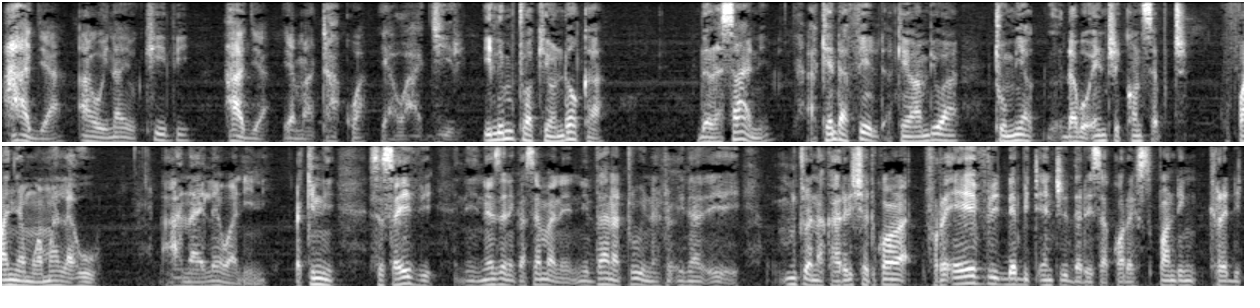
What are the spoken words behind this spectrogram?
haja au inayokidhi haja ya matakwa ya waajiri. Ili mtu akiondoka darasani akienda field akiambiwa tumia double entry concept kufanya mwamala huu. Anaelewa nini lakini sasa hivi naweza nikasema ni, ni dhana tu ina, ina, e, mtu anakarisha tu kwamba for every debit entry there is a corresponding credit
